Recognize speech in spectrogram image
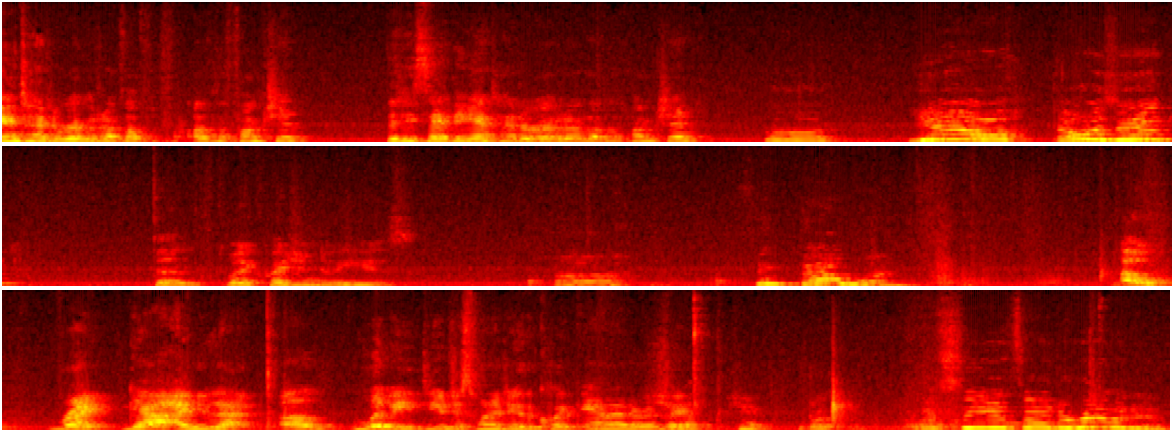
Antiderivative of the, of the function? Did he say the antiderivative of the function? Uh, yeah, that was it. Then what equation do we use? Uh, I think that one. Oh, right. Yeah, I knew that. Uh, Libby, do you just want to do the quick antiderivative? Sure. But what's the antiderivative?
